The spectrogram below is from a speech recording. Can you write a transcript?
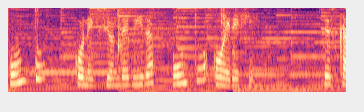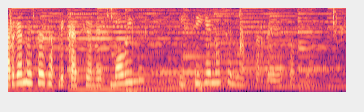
www.conexiondevida.org. Descarga nuestras aplicaciones móviles y síguenos en nuestras redes sociales.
